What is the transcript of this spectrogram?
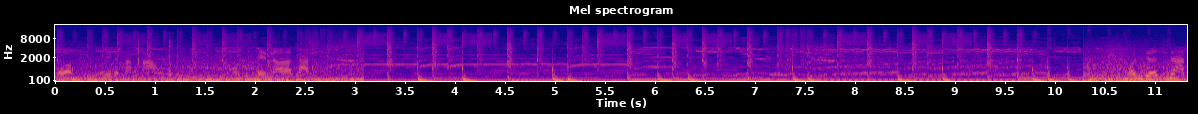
โอ้นี่เป็นทางเท้าผมเห็นเอาแล้วกัน คนเยอะจัด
